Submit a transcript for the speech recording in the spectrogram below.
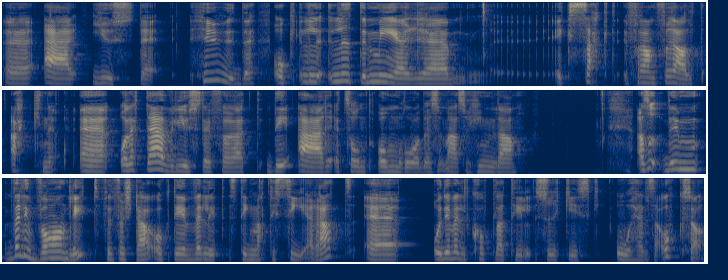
eh, är just eh, hud och lite mer eh, exakt framförallt akne. Eh, och detta är väl just det för att det är ett sånt område som är så himla Alltså det är väldigt vanligt för det första och det är väldigt stigmatiserat eh, och det är väldigt kopplat till psykisk ohälsa också.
